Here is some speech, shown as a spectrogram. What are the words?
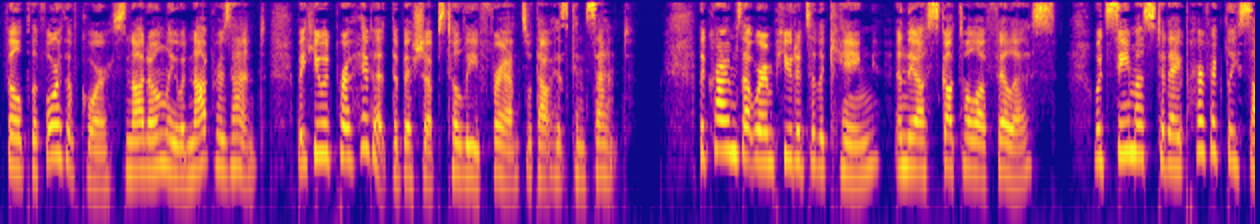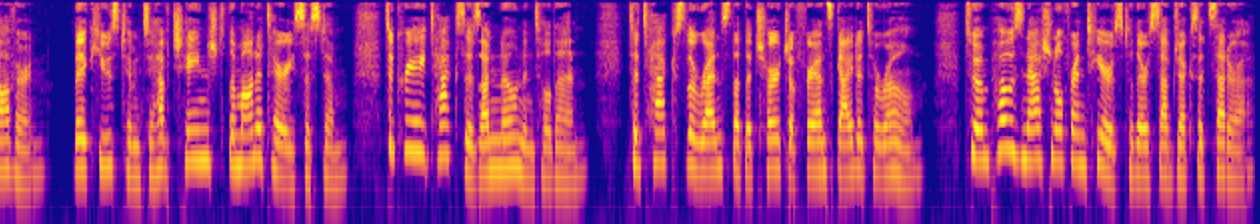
Philip IV, of course, not only would not present, but he would prohibit the bishops to leave France without his consent. The crimes that were imputed to the king in the Ausculta Philus would seem us today perfectly sovereign. They accused him to have changed the monetary system, to create taxes unknown until then, to tax the rents that the Church of France guided to Rome, to impose national frontiers to their subjects, etc.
